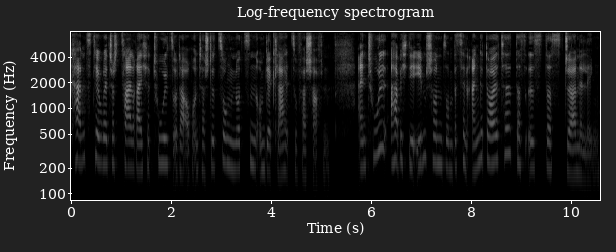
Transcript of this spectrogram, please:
kannst theoretisch zahlreiche Tools oder auch Unterstützungen nutzen, um dir Klarheit zu verschaffen. Ein Tool habe ich dir eben schon so ein bisschen angedeutet, das ist das Journaling.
